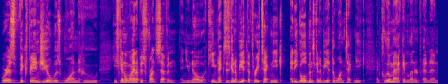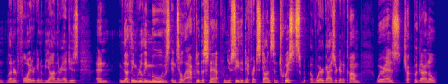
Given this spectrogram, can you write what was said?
Whereas Vic Fangio was one who he's going to line up his front seven, and you know Akiem Hicks is going to be at the three technique, Eddie Goldman's going to be at the one technique, and Khalil Mack and Leonard and, and Leonard Floyd are going to be on their edges. And nothing really moves until after the snap when you see the different stunts and twists of where guys are going to come. Whereas Chuck Pagano,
